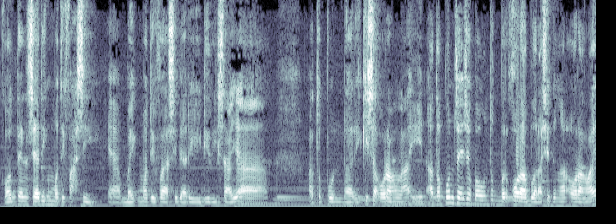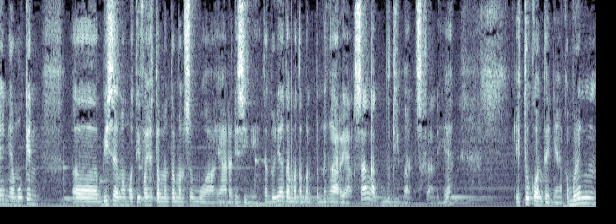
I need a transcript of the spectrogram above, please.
konten sharing motivasi. Ya baik motivasi dari diri saya ataupun dari kisah orang lain ataupun saya coba untuk berkolaborasi dengan orang lain yang mungkin uh, bisa memotivasi teman-teman semua yang ada di sini. Tentunya teman-teman pendengar yang sangat budiman sekali ya itu kontennya. Kemudian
